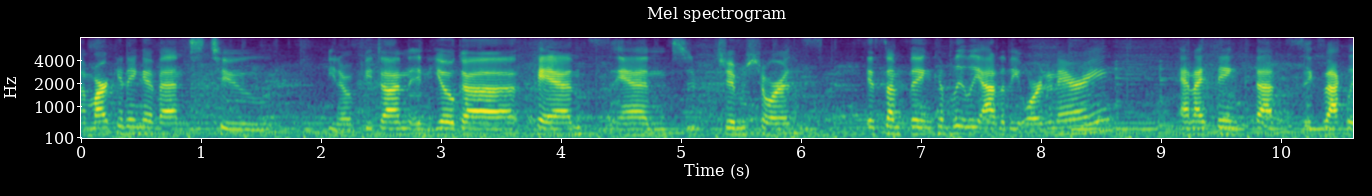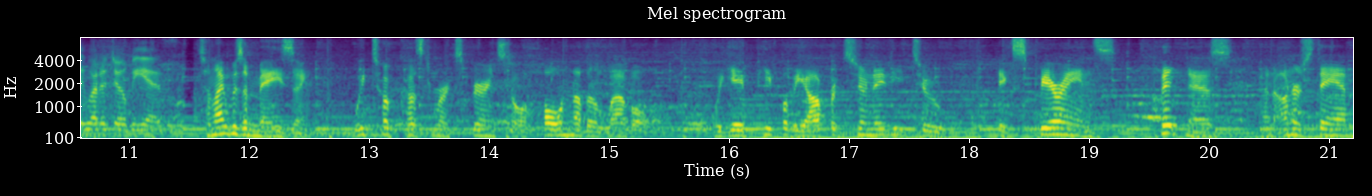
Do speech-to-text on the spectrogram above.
A marketing event to, you know, be done in yoga pants and gym shorts is something completely out of the ordinary. And I think that's exactly what Adobe is. Tonight was amazing. We took customer experience to a whole nother level. We gave people the opportunity to experience fitness and understand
